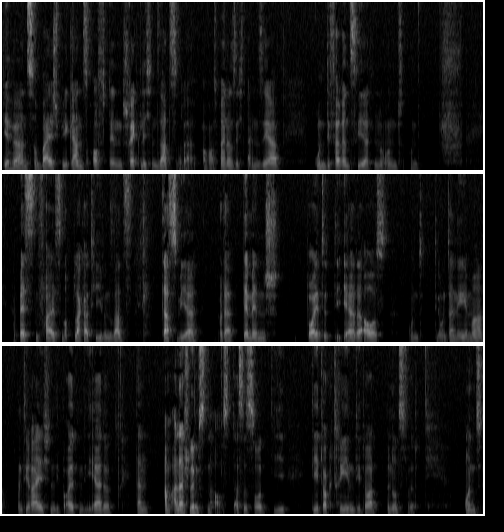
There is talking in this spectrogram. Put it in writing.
Wir hören zum Beispiel ganz oft den schrecklichen Satz oder auch aus meiner Sicht einen sehr undifferenzierten und, und bestenfalls noch plakativen Satz, dass wir oder der Mensch beutet die Erde aus und die Unternehmer und die Reichen, die beuten die Erde dann am allerschlimmsten aus. Das ist so die, die Doktrin, die dort benutzt wird. Und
